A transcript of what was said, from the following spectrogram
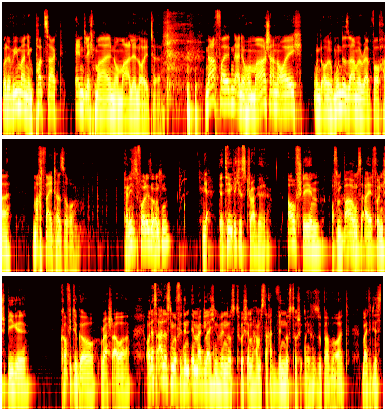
oder wie man im Pott sagt, endlich mal normale Leute. Nachfolgend eine Hommage an euch und eure wundersame Rapwoche. Macht weiter so. Kann ich das vorlesen unten? Ja. Der tägliche Struggle. Aufstehen, Offenbarungseid vor dem Spiegel, Coffee to go, Rush Hour. Und das alles nur für den immer gleichen Windows-Tusch im Hamsterrad. Windows-Tusch übrigens ein super Wort. Meint ihr das?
